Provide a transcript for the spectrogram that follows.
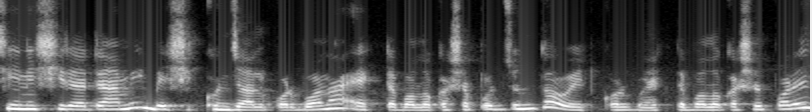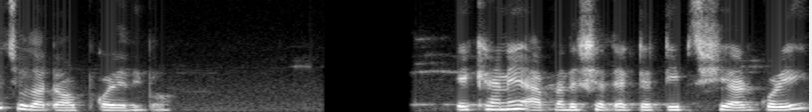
চিনি শিরাটা আমি বেশিক্ষণ জাল করব না। একটা বলক আসা পর্যন্ত ওয়েট করব। একটা বলক আসার পরেই চুলাটা অফ করে দিব। এখানে আপনাদের সাথে একটা টিপস শেয়ার করি।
